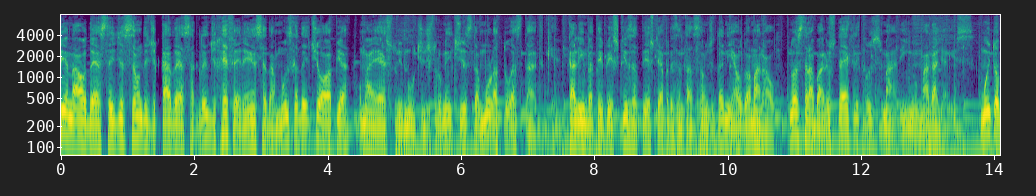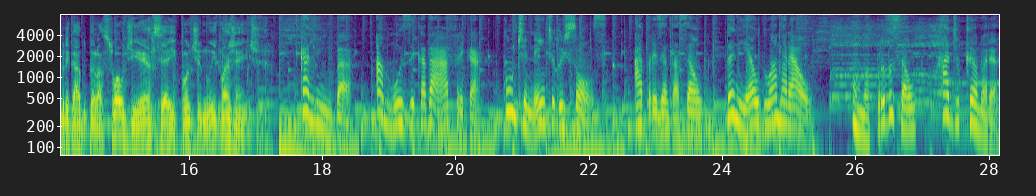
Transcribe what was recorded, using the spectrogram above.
Final desta edição dedicada a essa grande referência da música da Etiópia, o maestro e multiinstrumentista Mulatu Astatke. Kalimba tem pesquisa, texto e apresentação de Daniel do Amaral. Nos trabalhos técnicos, Marinho Magalhães. Muito obrigado pela sua audiência e continue com a gente. Kalimba, a música da África, continente dos sons. Apresentação Daniel do Amaral. Uma produção Rádio Câmara,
